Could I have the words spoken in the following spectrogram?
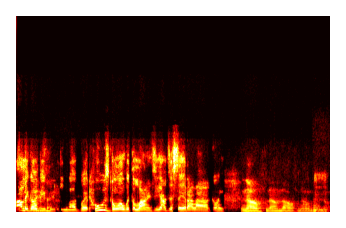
probably gonna be more than that, but who's going with the Lions? Y'all just say it out loud. Go ahead. no, no, no, no, no, no.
